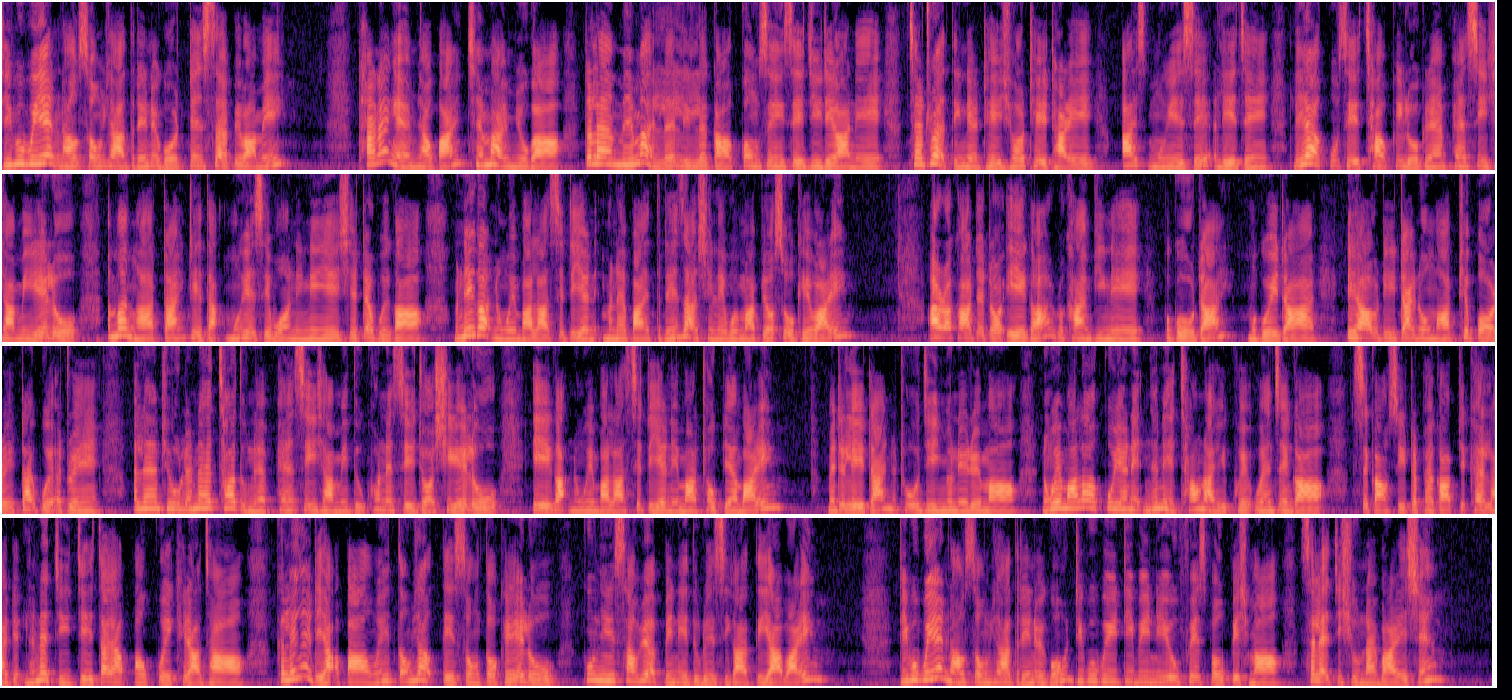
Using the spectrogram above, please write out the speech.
ဒီဘူဘီရဲ့နောက်ဆုံးရသတင်းတွေကိုတင်ဆက်ပေးပါမယ်။ထိုင်းနိုင်ငံမြောက်ပိုင်းချင်းမိုင်မြို့ကတလန်မင်းမိုင်လက်လီလက်ကကုံစင်းစေးကြီးတွေကနေချက်ထွက်သင်းတဲ့ထေရောထေထားတဲ့ ice မွန်ရည်စေအလေးချင်း496ကီလိုဂရမ်ဖမ်းဆီးရမိတယ်လို့အမှတ်9တိုင်းဒေသမွန်ရည်စေဘောအနေနဲ့ရရှစ်တပ်ဖွဲ့ကမနေ့ကနိုဝင်ဘာလ17ရက်နေ့မနက်ပိုင်းသတင်းစာရှင်းလင်းပွဲမှာပြောဆိုခဲ့ပါတယ်။ အာရခါတက်တော်အေကရခိုင်ပြည်နယ်ပဲခူးတိုင်းမကွေးတိုင်းအေရဝတီတိုင်းတို့မှာဖြစ်ပေါ်တဲ့တိုက်ပွဲအတွင်းအလံဖြူလက်နက်ချသူနဲ့ဖမ်းဆီးရမိသူ80ကျော်ရှိတယ်လို့အေကနိုဝင်ဘာလ17ရက်နေ့မှာထုတ်ပြန်ပါတယ်။မက်ဒလေးတိုင်းနထိုးကြီးမြို့နယ်တွေမှာနိုဝင်ဘာလ9ရက်နေ့ညနေ6နာရီခွဲဝန်းကျင်ကစစ်ကောင်စီတပ်ဖက်ကပစ်ခတ်လိုက်တဲ့လက်နက်ကြီးကြေကြောက်ပောက်ကွဲခဲ့တာကြောင့်ကလင်းငယ်တရအပါအဝင်3ယောက်သေဆုံးတော့ခဲ့တယ်လို့ကုညီဆောင်ရွက်ပေးနေသူတွေစီကသိရပါတယ်။ ဒီဘူဘေရဲ့နောက်ဆုံးရသတင်းတွေကိုဒီဘူဘေ TV News Facebook Page မှာဆက်လက်ကြည့်ရှုနိုင်ပါတယ်ရှင်။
